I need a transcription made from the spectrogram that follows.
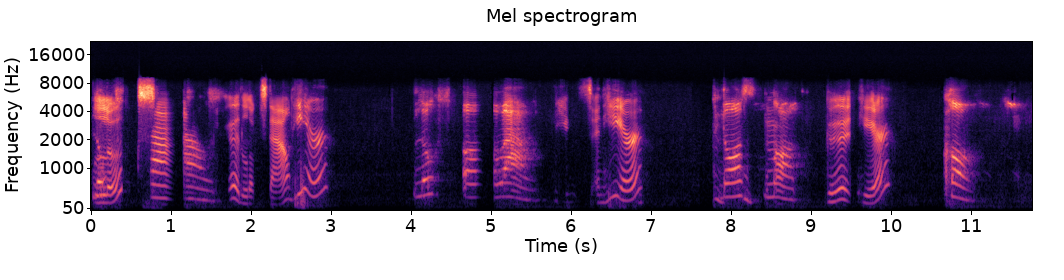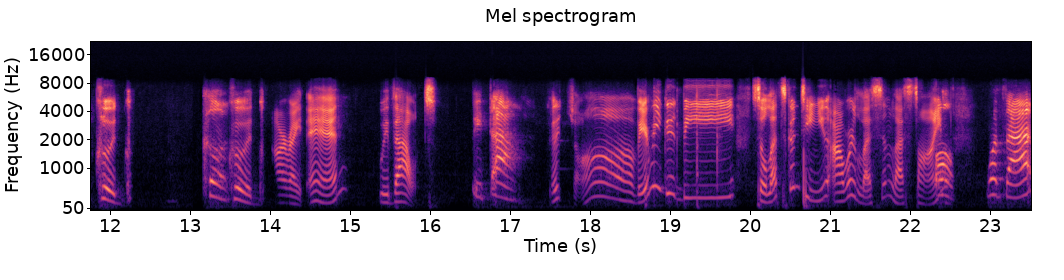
Looks. Looks. sound. Good. Looks down here. Looks around. Yes. And here. Does not Good. Here. call. Could. Could. Could. All right. And without. Without. Good job. Very good, B. So let's continue our lesson last time. Oh, what's that?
